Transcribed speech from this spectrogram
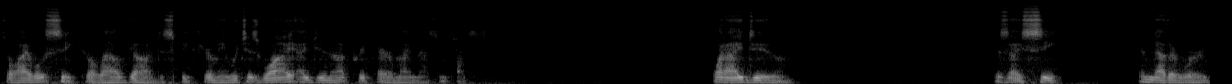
So I will seek to allow God to speak through me, which is why I do not prepare my messages. What I do is I seek another word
